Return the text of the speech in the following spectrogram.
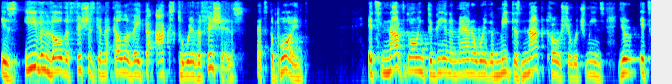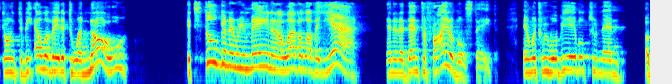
is even though the fish is going to elevate the ox to where the fish is, that's the point. It's not going to be in a manner where the meat is not kosher, which means it's going to be elevated to a no. It's still going to remain in a level of a yeah in an identifiable state in which we will be able to then uh,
